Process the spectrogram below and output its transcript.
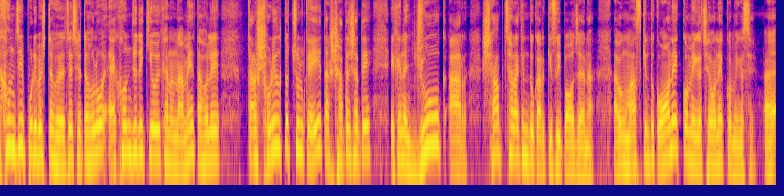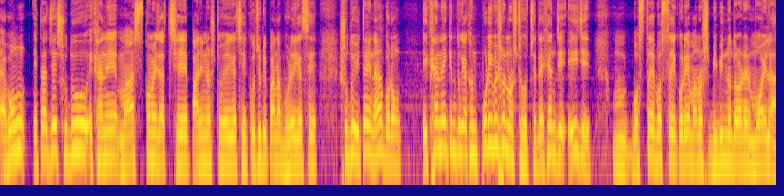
এখন যে পরিবেশটা হয়েছে সেটা হলো এখন যদি কেউ এখানে নামে, তাহলে তার শরীর তো চুলকেই তার সাথে সাথে এখানে জুক আর সাপ ছাড়া কিন্তু কার কিছুই পাওয়া যায় না। এবং মাছ কিন্তু অনেক কমে গেছে, অনেক কমে গেছে। এবং এটা যে শুধু এখানে মাছ কমে যাচ্ছে, পানি নষ্ট হয়ে গেছে কচুরি পানা ভরে গেছে, শুধু এটাই না, বরং এখানে কিন্তু এখন পরিবেশও নষ্ট হচ্ছে। দেখেন যে এই যে বস্তায় বস্তায় করে মানুষ বিভিন্ন ধরনের ময়লা,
